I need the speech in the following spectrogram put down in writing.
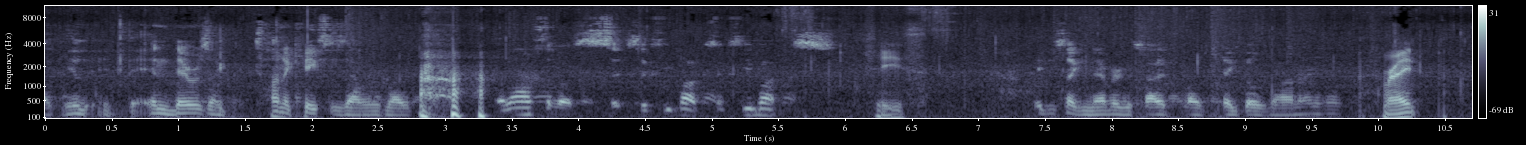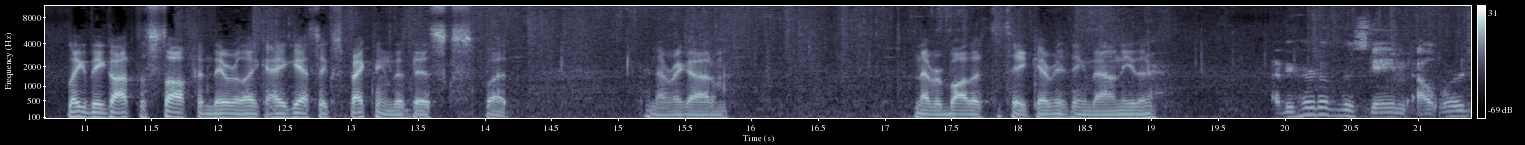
Like, it, it, and there was like a ton of cases that was like, "The Last of Us, sixty bucks, sixty bucks." Jeez. They just like never decided to like take those down or anything. Right? Like they got the stuff and they were like, I guess, expecting the discs, but they never got them. Never bothered to take everything down either. Have you heard of this game Outward?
